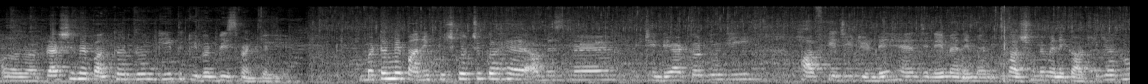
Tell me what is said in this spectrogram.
और प्रेशर में बंद कर दूँगी तकरीबन 20 मिनट के लिए। मटन में पानी खुश्क हो चुका है। अब मैं इसमें टिंडे ऐड कर दूँगी। हाफ़ के जी टिंडे हैं, जिन्हें मैंने, मैं काशों में मैंने काट लिया था।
